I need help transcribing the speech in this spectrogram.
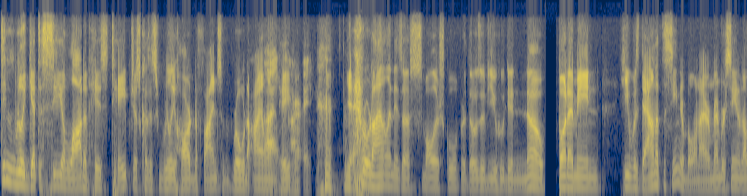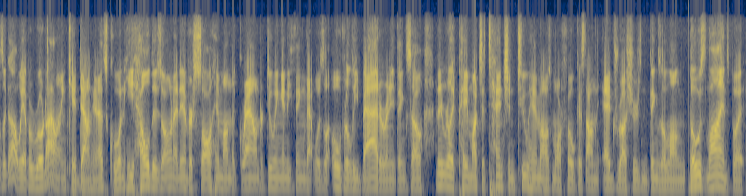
Didn't really get to see a lot of his tape just because it's really hard to find some Rhode Island tape. All right. Yeah, Rhode Island is a smaller school for those of you who didn't know. But I mean, he was down at the Senior Bowl, and I remember seeing him. I was like, "Oh, we have a Rhode Island kid down here. That's cool." And he held his own. I never saw him on the ground or doing anything that was overly bad or anything. So I didn't really pay much attention to him. I was more focused on the edge rushers and things along those lines. But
